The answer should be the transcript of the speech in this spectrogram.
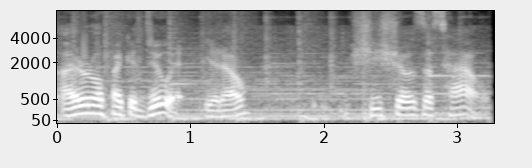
I don't know if I could do it, you know? She shows us how.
